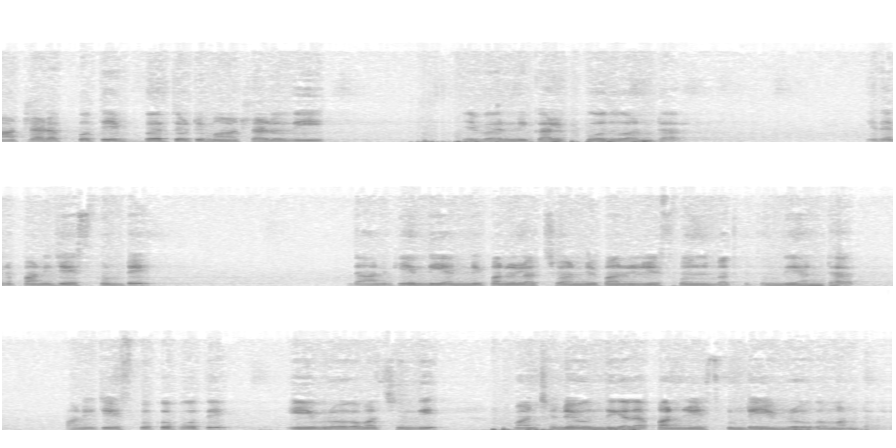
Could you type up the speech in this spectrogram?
మాట్లాడకపోతే ఎవరితోటి మాట్లాడది ఎవరిని కలుపుకోదు అంటారు. ఏదైనా పని చేసుకుంటే దానికి ఏంది అన్ని పనులు వచ్చు అన్ని పనులు చేసుకొని బతుకుతుంది అంటారు. పని చేసుకోకపోతే ఏం రోగం వచ్చింది? మంచిగానే ఉంది కదా పని చేసుకుంటే ఏం రోగం అంటారు.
